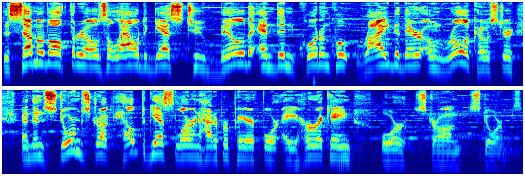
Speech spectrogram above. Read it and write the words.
the Sum of All Thrills allowed guests to build and then quote unquote ride their own roller coaster, and then Stormstruck helped guests learn how to prepare for a hurricane or strong storms.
